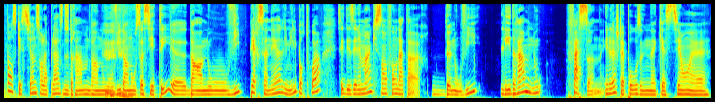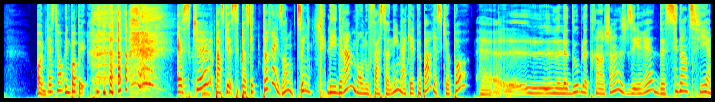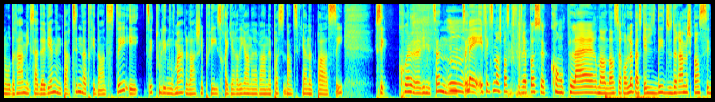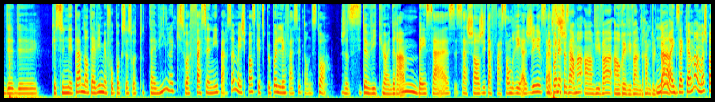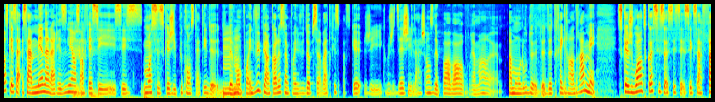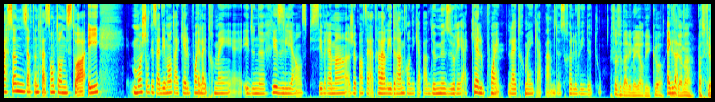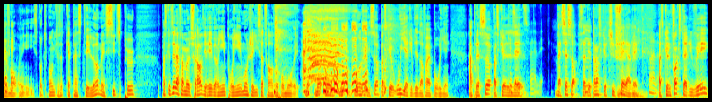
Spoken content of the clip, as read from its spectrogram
quand on se questionne sur la place du drame dans nos vies, dans nos sociétés, euh, dans nos vies personnelles, Émilie, pour toi, c'est des éléments qui sont fondateurs de nos vies. Les drames nous façonnent. Et là, je te pose une question. euh, Oh, une question, une pas pire. Est-ce que, parce que c'est parce que t'as raison, tu sais, les drames vont nous façonner, mais à quelque part, est-ce qu'il n'y a pas euh, le double tranchant, je dirais, de s'identifier à nos drames et que ça devienne une partie de notre identité et, tu sais, tous les mouvements, lâcher prise, regarder en avant, ne pas s'identifier à notre passé. C'est quoi la limite? Tu sais? ben, effectivement, je pense qu'il ne faudrait pas se complaire dans, dans ce rôle-là parce que l'idée du drame, je pense, c'est de, de- que c'est une étape dans ta vie, mais il ne faut pas que ce soit toute ta vie là, qui soit façonnée par ça. Mais je pense que tu peux pas l'effacer de ton histoire. Je si tu as vécu un drame, ben ça, ça a changé ta façon de réagir. Ça Mais pas nécessairement en vivant, en revivant le drame tout le non, temps. exactement. Moi, je pense que ça, ça mène à la résilience. En fait, c'est, c'est, moi, c'est ce que j'ai pu constater de, de Mhm. mon point de vue. Puis encore là, c'est un point de vue d'observatrice parce que j'ai, comme je disais, j'ai la chance de ne pas avoir vraiment euh, à mon lot de, de- de très grands drames. Mais ce que je vois, en tout cas, c'est ça. C'est que ça façonne d'une certaine façon ton histoire. Et moi, je trouve que ça démontre à quel point l'être humain euh, est d'une résilience. Puis c'est vraiment, je pense, à travers les drames qu'on est capable de mesurer à quel point l'être humain est capable de se relever de tout. Ça, c'est dans les meilleurs des cas, Exact. évidemment. Parce que, bon, c'est pas tout le monde qui a cette capacité-là, mais si tu peux. Parce que, tu sais, la fameuse phrase, il arrive rien pour rien, moi, j'ai cette phrase-là pour mourir. moi, moi, moi, moi, j'ai ça parce que, oui, il arrive des affaires pour rien. après ça, parce que. Qu'est-ce la- que tu fais avec? Ben, c'est ça. Ça Mm. dépend ce que tu fais avec. Voilà. Parce qu'une fois que c'est arrivé.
